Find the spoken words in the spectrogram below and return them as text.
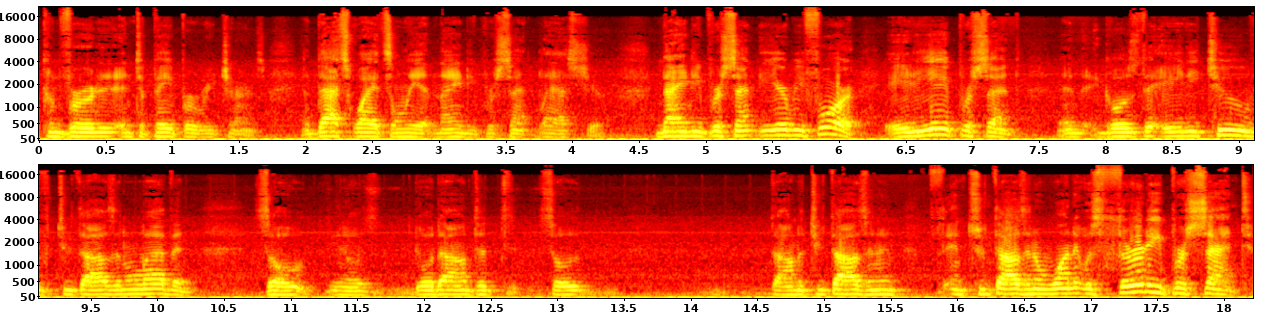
converted into paper returns, and that's why it's only at ninety percent last year, ninety percent the year before, eighty-eight percent, and it goes to eighty-two, 2011. So you know, go down to so down to 2000 and, in 2001 it was 30 percent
